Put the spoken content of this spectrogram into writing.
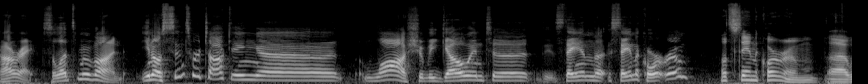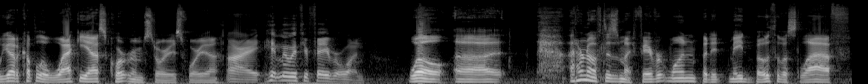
All right, so let's move on. You know, since we're talking uh, law, should we go into stay in the stay in the courtroom? Let's stay in the courtroom. Uh, we got a couple of wacky ass courtroom stories for you. All right, hit me with your favorite one. Well, uh, I don't know if this is my favorite one, but it made both of us laugh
